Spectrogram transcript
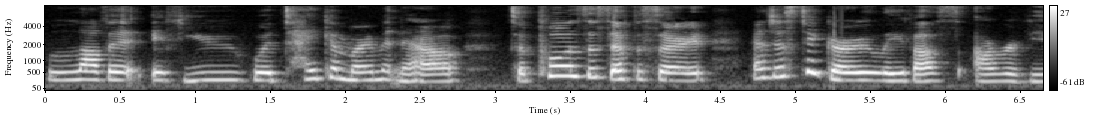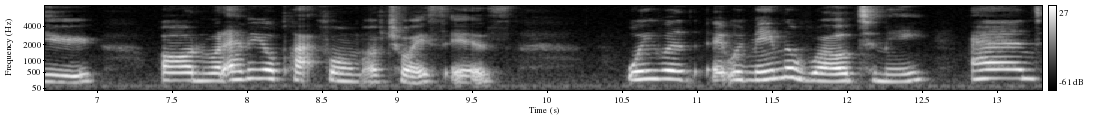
love it if you would take a moment now to pause this episode and just to go leave us a review on whatever your platform of choice is. We would it would mean the world to me and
